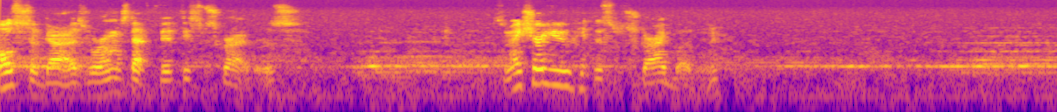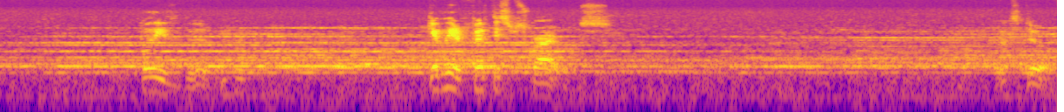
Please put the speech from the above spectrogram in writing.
Also, guys, we're almost at 50 subscribers. So make sure you hit the subscribe button. Please do. Mm-hmm. Get me to 50 subscribers. Let's do it.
